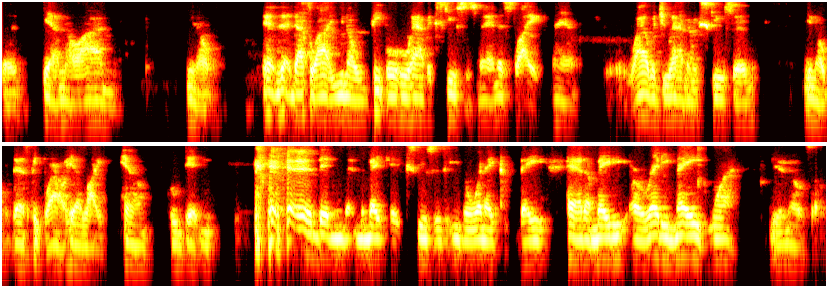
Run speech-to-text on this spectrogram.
but yeah no i you know and th- that's why you know people who have excuses, man. It's like, man, why would you have an excuse if you know there's people out here like him who didn't didn't make excuses even when they they had a made already made one, you know. So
